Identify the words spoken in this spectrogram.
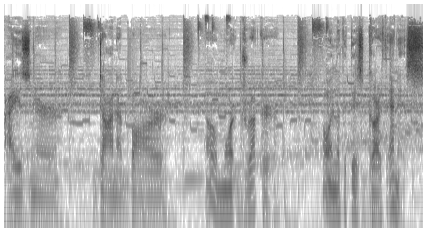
Eisner, Donna Barr, oh, Mort Drucker. Oh, and look at this, Garth Ennis.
